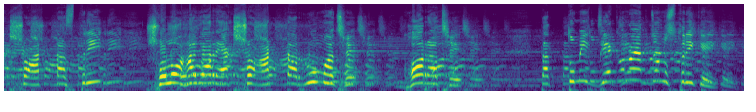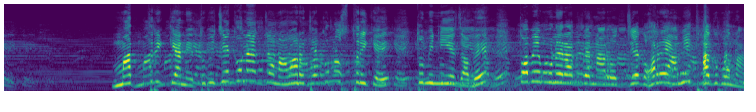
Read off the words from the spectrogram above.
একশো আটটা স্ত্রী, ষোলো হাজার একশো আটটা রুম আছে, ঘর আছে। তা তুমি যে কোনো একজন স্ত্রীকে, মাতৃজ্ঞানে, তুমি যে কোনো একজন, আমার যে কোনো স্ত্রীকে তুমি নিয়ে যাবে। তবে মনে রাখবে, নারদ, যে ঘরে আমি থাকব না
